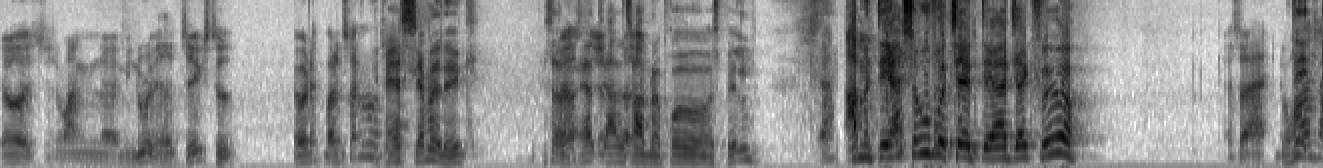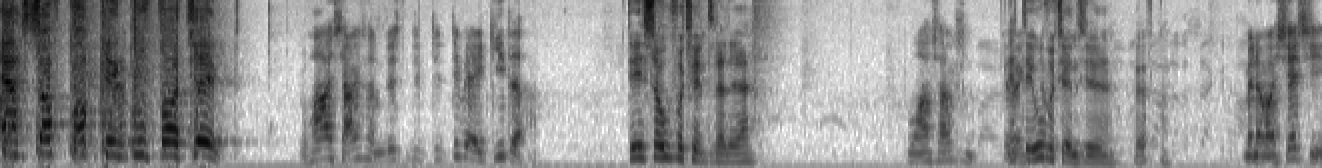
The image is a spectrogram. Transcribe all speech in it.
Jeg ved ikke, så mange uh, minutter, vi havde tillægstid. Jo, det var det tre minutter? Pas, jeg ved det ikke. Jeg, så, jeg, jeg, jeg er træt med at prøve at spille. Ja. Ah, men det er så ufortjent, det er, at jeg ikke fører. Altså, du har Det er så fucking ufortjent. Du har chancen. Det, det, det, det vil jeg give dig. Det er så ufortjent, det der, det er. Du har chancen. vil Ja, jeg det er ufortjent, siger jeg. Hør efter. Men der var Shetty.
